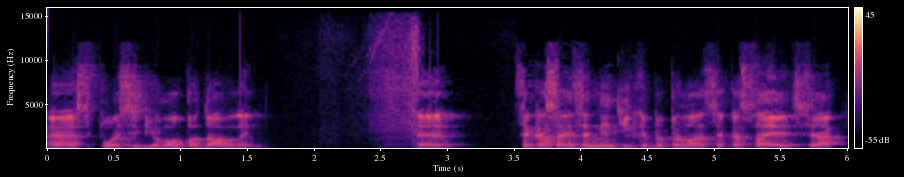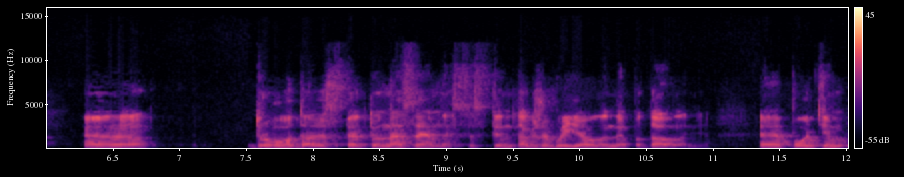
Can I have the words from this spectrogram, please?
е, спосіб його подавлення. Е, це касається не тільки БПЛА, це касається е, другого даже спектру наземних систем, також виявлене подавлення. Е, потім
